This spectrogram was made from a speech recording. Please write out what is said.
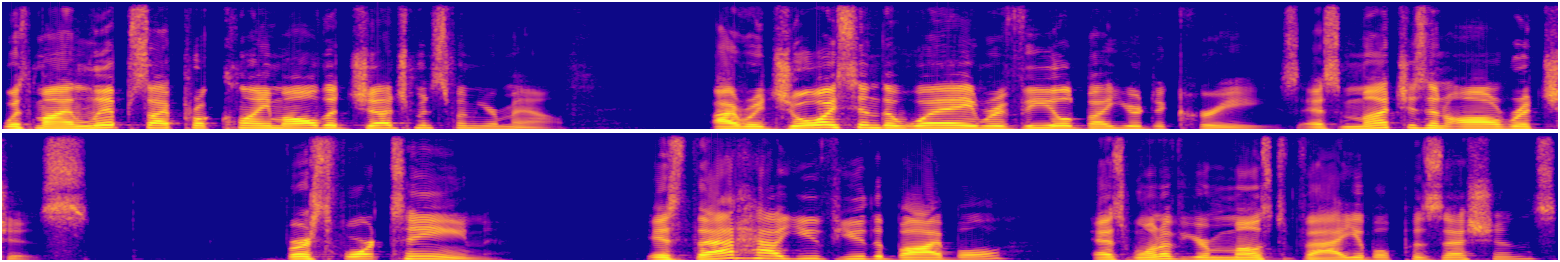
With my lips I proclaim all the judgments from your mouth. I rejoice in the way revealed by your decrees, as much as in all riches. Verse 14 Is that how you view the Bible? As one of your most valuable possessions?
